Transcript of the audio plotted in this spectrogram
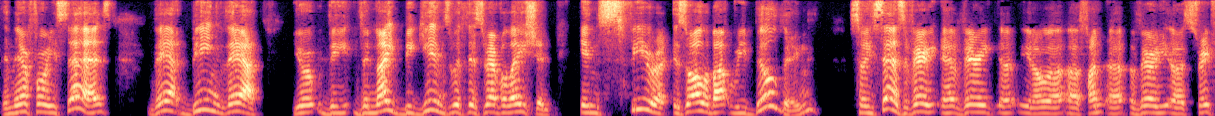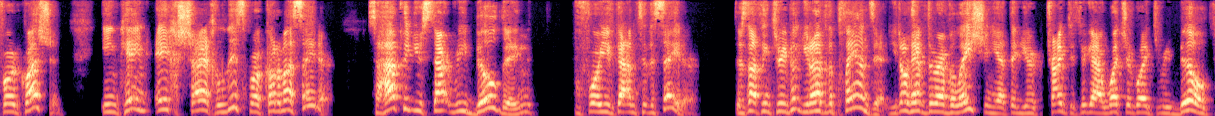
And therefore, he says that being that your, the, the night begins with this revelation in Sphira is all about rebuilding. So he says a very, a very, uh, you know, a, a fun, a, a very uh, straightforward question. In Cain, So how could you start rebuilding before you've gotten to the Seder? There's nothing to rebuild. You don't have the plans yet. You don't have the revelation yet that you're trying to figure out what you're going to rebuild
